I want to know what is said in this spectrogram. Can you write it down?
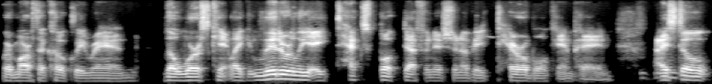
where Martha Coakley ran the worst can like literally a textbook definition of a terrible campaign. I Mhm. still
